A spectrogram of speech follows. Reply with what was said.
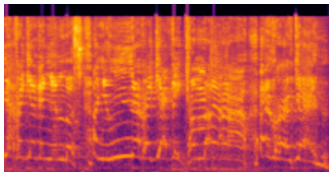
never get the Nimbus and you never get the Kamehameha ever again!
